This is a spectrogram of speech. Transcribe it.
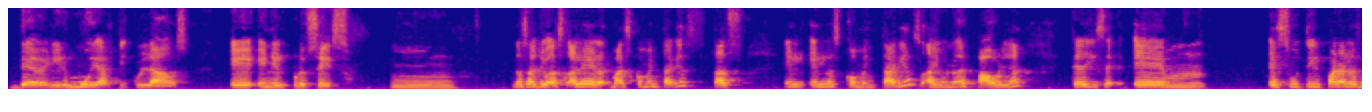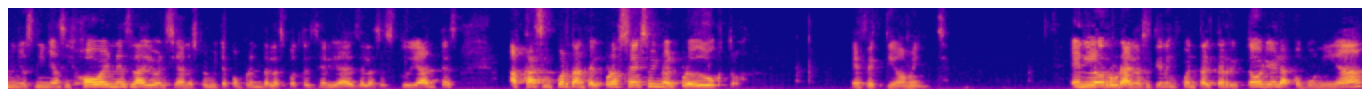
deben ir muy articulados eh, en el proceso. Mm, ¿Nos ayudas a leer más comentarios? ¿Estás en, los comentarios? Hay uno de Paula que dice, em, es útil para los niños, niñas y jóvenes, la diversidad nos permite comprender las potencialidades de los estudiantes. Acá es importante el proceso y no el producto, efectivamente. En lo rural no se tiene en cuenta el territorio, la comunidad,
